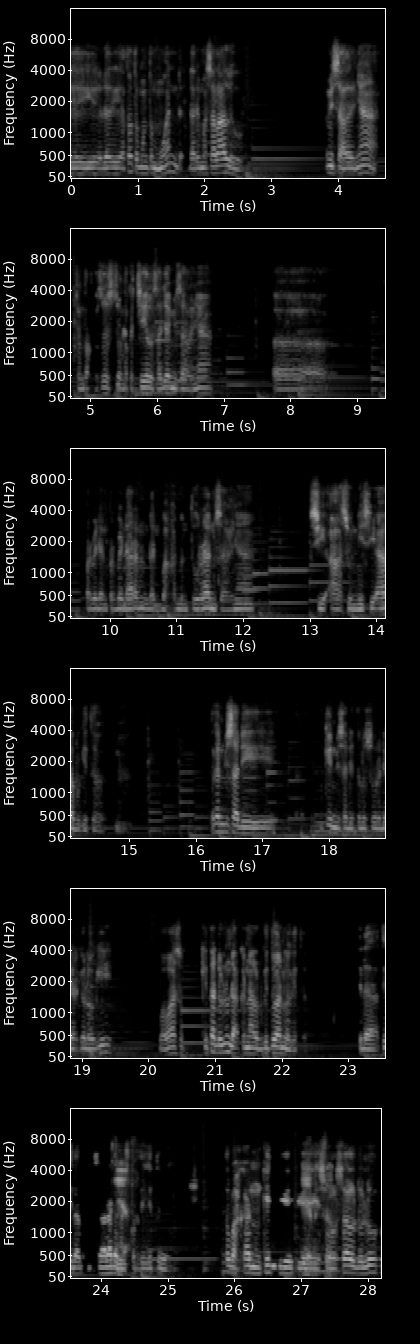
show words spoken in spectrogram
di- dari atau temuan-temuan dari masa lalu. Misalnya contoh khusus, contoh kecil saja misalnya eh, perbedaan-perbedaan dan bahkan benturan misalnya si A Sunni si A begitu. Nah, itu kan bisa di mungkin bisa ditelusuri di arkeologi bahwa kita dulu tidak kenal begituan loh gitu. Tidak tidak bersalah dengan Iya. seperti itu. Atau bahkan mungkin di, di Iya, betul. Sulsel dulu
